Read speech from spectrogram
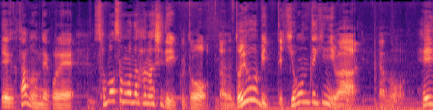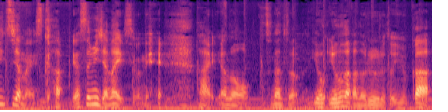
で、多分ね、これ、そもそもの話でいくと、あの、土曜日って基本的には、あの、平日じゃないですか。休みじゃないですよね。はい。あの、なんつうの、世の中のルールというか、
